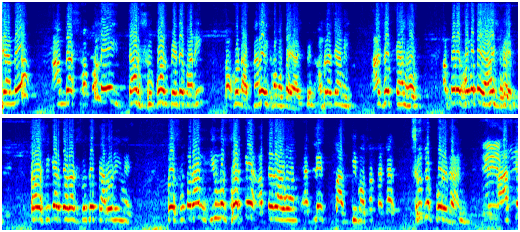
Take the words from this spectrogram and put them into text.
যেন আমরা সকলেই তার সুফল পেতে পারি, তখন আপনারাই ক্ষমতায় আসবেন। আমরা জানি, আজ হোক, কাল হোক, আপনারা ক্ষমতায় আসবেন। তাও স্বীকার করার সুযোগ কারণই নেই। তো সুতরাং ইউনুস স্যারকে আপনারা অ্যাটলিস্ট পাঁচটি বছর থাকার সুযোগ করে দেন। আজকে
